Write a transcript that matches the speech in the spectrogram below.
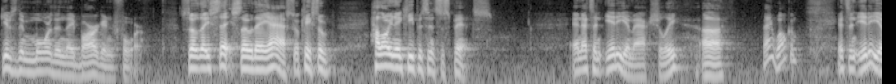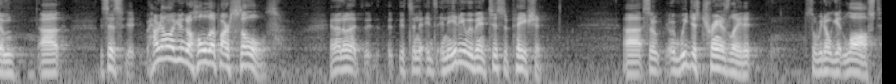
gives them more than they bargained for. So they say, so they ask, okay, so how long are you going to keep us in suspense? And that's an idiom, actually. Uh, hey, welcome. It's an idiom. Uh, it says, how long are you going to hold up our souls? And I know that it's an, it's an idiom of anticipation. Uh, so we just translate it so we don't get lost.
